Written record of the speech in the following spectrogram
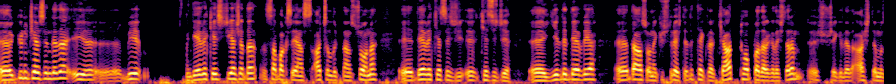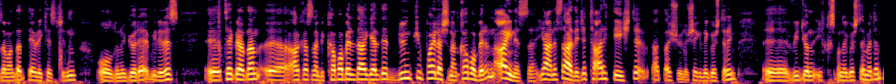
E, gün içerisinde de e, bir devre kesici yaşadı. Sabah seans açıldıktan sonra e, devre kesici e, kesici e, girdi devreye. E, daha sonraki süreçte de tekrar kağıt topladı arkadaşlarım. E, şu şekilde de açtığımız zaman da devre kesicinin olduğunu görebiliriz. E, tekrardan e, arkasına bir kap haberi daha geldi. Dünkü paylaşılan kap haberin aynısı. Yani sadece tarih değişti. Hatta şöyle şekilde göstereyim. E, videonun ilk kısmında göstermedim.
